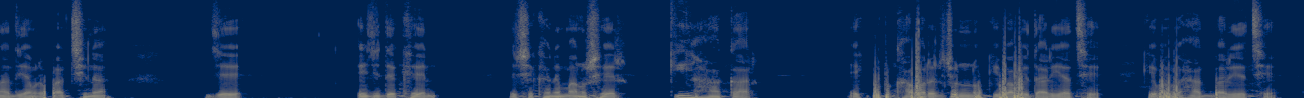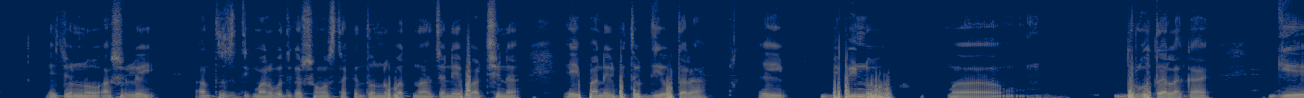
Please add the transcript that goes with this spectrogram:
না দিয়ে আমরা পারছি না যে এই যে দেখেন যে সেখানে মানুষের কি হাহাকার এক খাবারের জন্য কীভাবে দাঁড়িয়ে আছে, কীভাবে হাত বাড়িয়েছে এই জন্য আসলেই আন্তর্জাতিক মানবাধিকার সংস্থাকে ধন্যবাদ না জানিয়ে পারছি না। এই পানির ভিতর দিয়েও তারা এই বিভিন্ন দুর্গত এলাকায় গিয়ে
